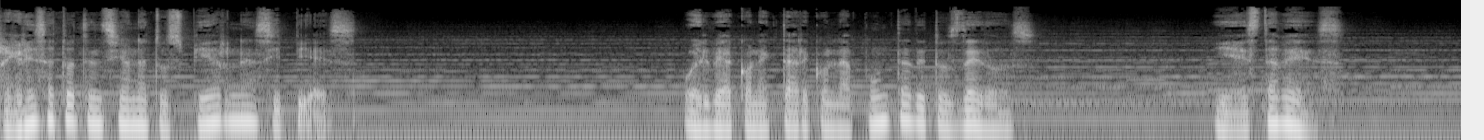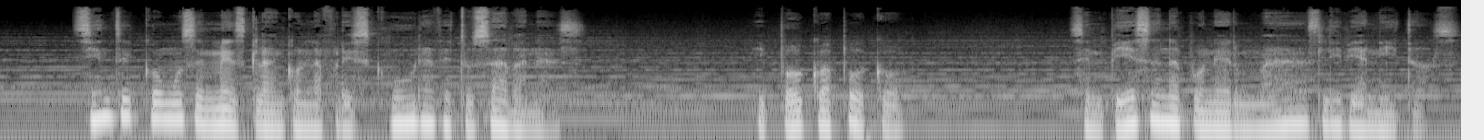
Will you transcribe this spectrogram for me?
regresa tu atención a tus piernas y pies. Vuelve a conectar con la punta de tus dedos y esta vez siente cómo se mezclan con la frescura de tus sábanas y poco a poco se empiezan a poner más livianitos.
